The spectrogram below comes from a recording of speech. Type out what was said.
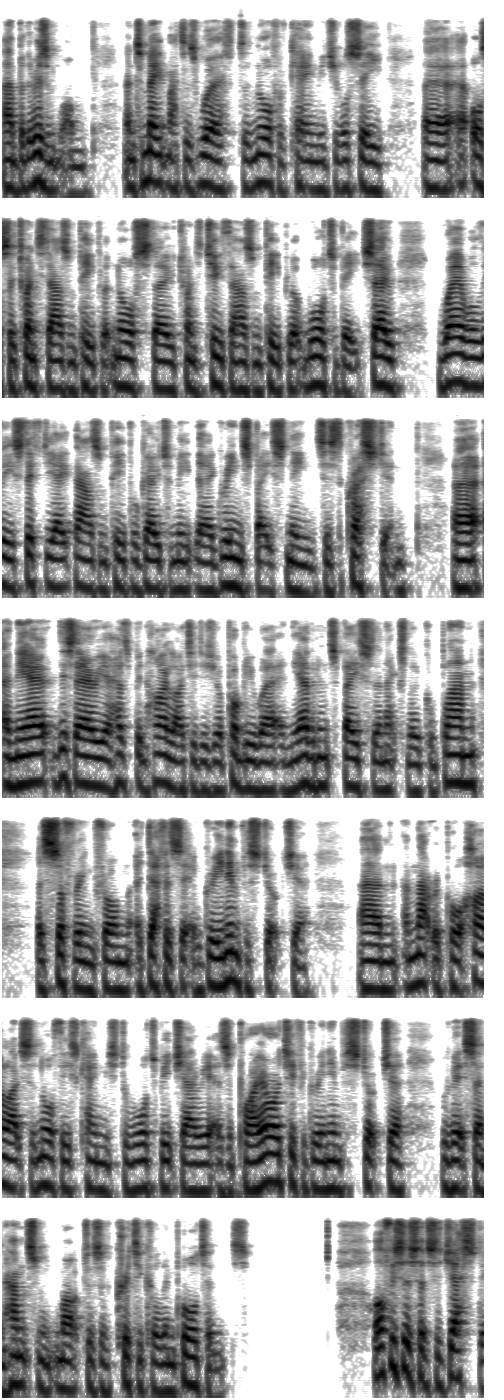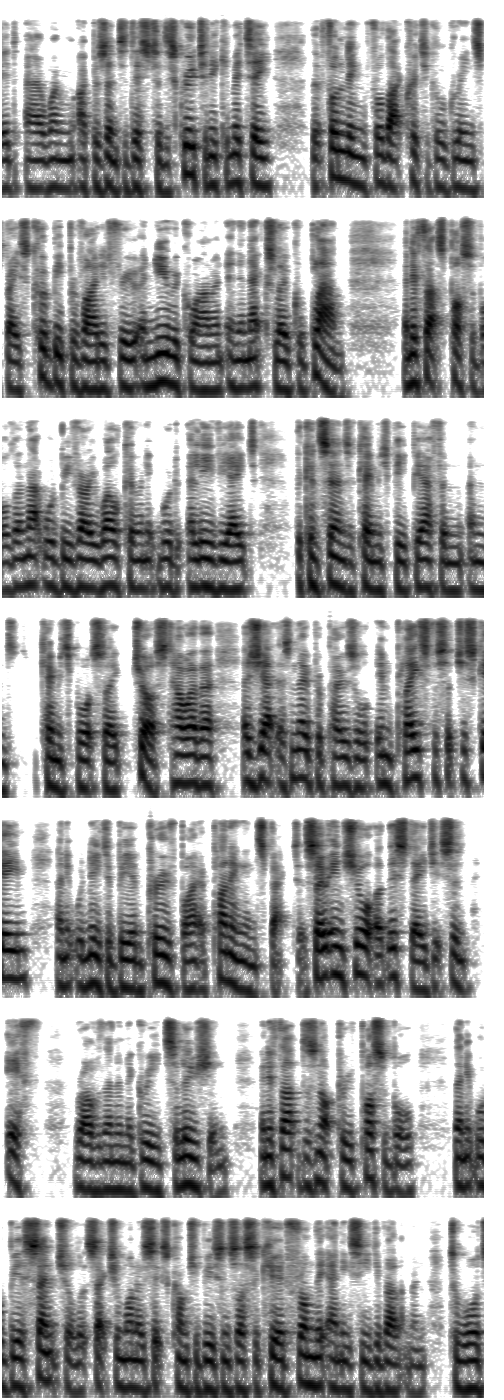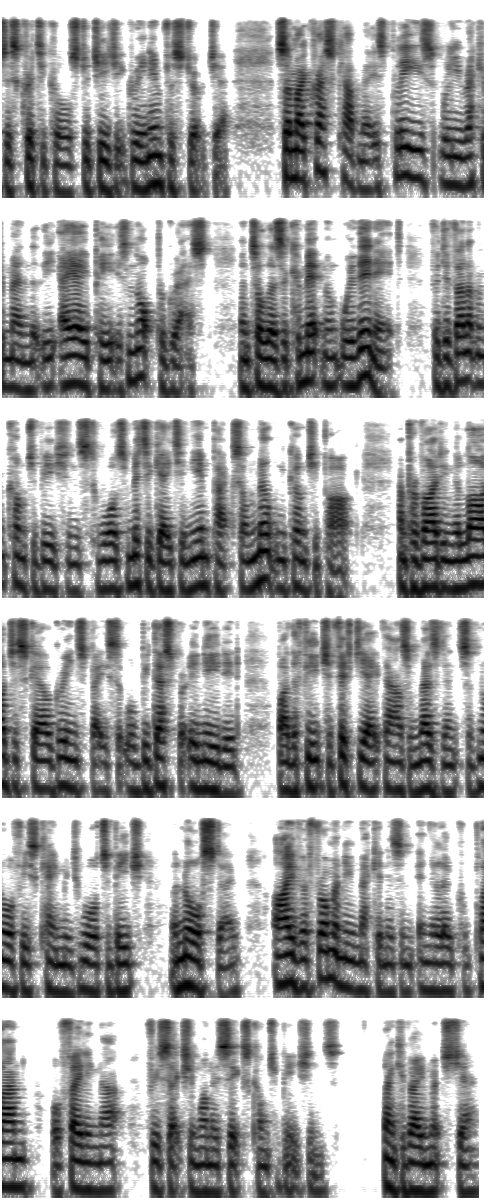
Uh, but there isn't one. And to make matters worse, to the north of Cambridge, you will see uh, also 20,000 people at North Northstowe, 22,000 people at Waterbeach. So where will these 58,000 people go to meet their green space needs is the question. Uh, and the, this area has been highlighted, as you're probably aware, in the evidence base for the next local plan as suffering from a deficit of green infrastructure. Um, and that report highlights the North East Cambridge to Waterbeach area as a priority for green infrastructure with its enhancement marked as of critical importance. Officers have suggested, uh, when I presented this to the scrutiny committee, that funding for that critical green space could be provided through a new requirement in the next local plan. And if that's possible, then that would be very welcome and it would alleviate the concerns of Cambridge PPF and, and Cambridge Sports Lake Trust. However, as yet, there's no proposal in place for such a scheme and it would need to be approved by a planning inspector. So in short, at this stage, it's an if rather than an agreed solution. And if that does not prove possible, then it would be essential that Section 106 contributions are secured from the NEC development towards this critical strategic green infrastructure. So my Crest Cabinet is please will you recommend that the AAP is not progressed until there's a commitment within it for development contributions towards mitigating the impacts on Milton Country Park and providing the larger scale green space that will be desperately needed by the future 58,000 residents of North East Cambridge, Waterbeach and Northstowe, either from a new mechanism in the local plan or failing that through section 106 contributions. Thank you very much, Chair.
